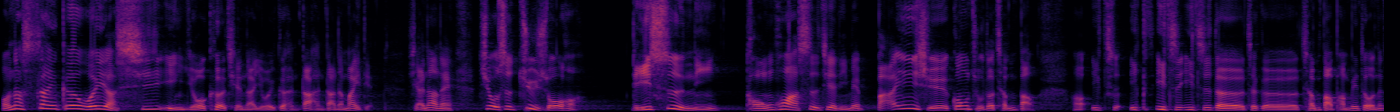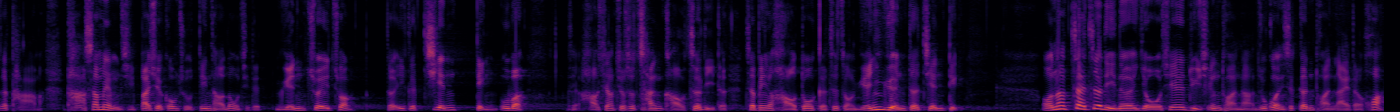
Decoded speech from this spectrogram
哦，那塞戈维亚吸引游客前来有一个很大很大的卖点，想到呢，就是据说哈，迪士尼。童话世界里面，白雪公主的城堡，哦，一只一一只一只的这个城堡旁边都有那个塔嘛，塔上面是白雪公主钉塔弄起的圆锥状的一个尖顶，不，好像就是参考这里的，这边有好多个这种圆圆的尖顶。哦，那在这里呢，有些旅行团啊，如果你是跟团来的话，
